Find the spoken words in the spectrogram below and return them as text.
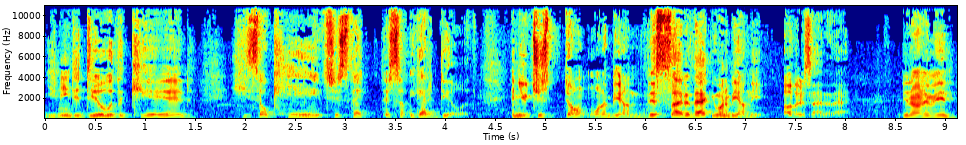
you need to deal with the kid. He's okay. It's just that there's something you got to deal with, and you just don't want to be on this side of that. You want to be on the other side of that. You know what I mean?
